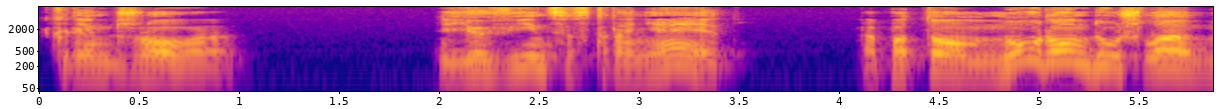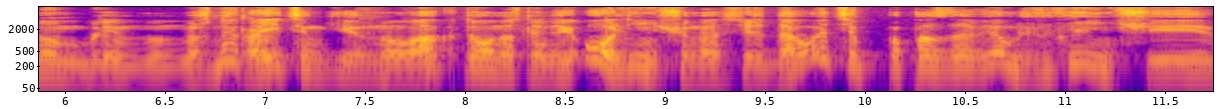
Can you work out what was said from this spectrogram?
кринжово. Ее Винс отстраняет, а потом, ну, Ронда ушла, ну, блин, ну, нужны рейтинги, ну, а кто у нас Линч? О, Линч у нас есть, давайте позовем Линч и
